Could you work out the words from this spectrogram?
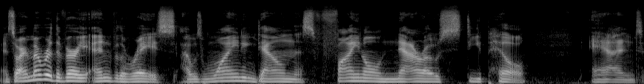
And so I remember at the very end of the race, I was winding down this final narrow, steep hill, and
